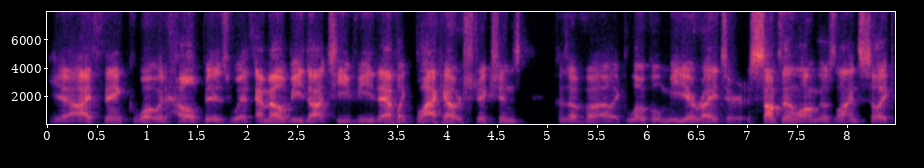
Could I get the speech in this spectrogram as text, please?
Yeah, I think what would help is with MLB.tv, they have like blackout restrictions because of uh, like local media rights or something along those lines. So, like,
